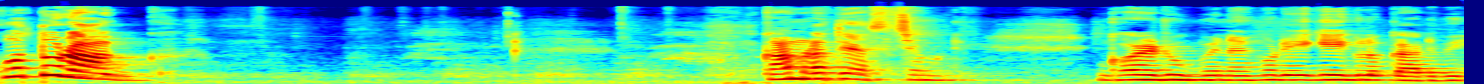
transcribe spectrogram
কত রাগ? কামড়াতে আসছে আমাকে। ঘরে ঢুকবে না এখন রেগে এগুলো কাটবে।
